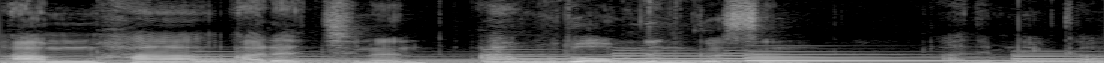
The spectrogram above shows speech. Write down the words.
암하 아레츠는 아무도 없는 것은 아닙니까?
